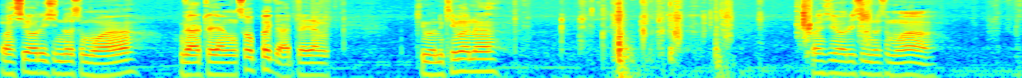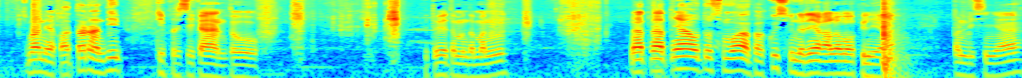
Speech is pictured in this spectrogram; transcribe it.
masih original semua. Nggak ada yang sobek nggak ada yang gimana gimana masih original semua. Cuman ya kotor nanti dibersihkan tuh. Itu ya teman-teman. Nat-natnya utuh semua. Bagus sebenarnya kalau mobilnya kondisinya.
